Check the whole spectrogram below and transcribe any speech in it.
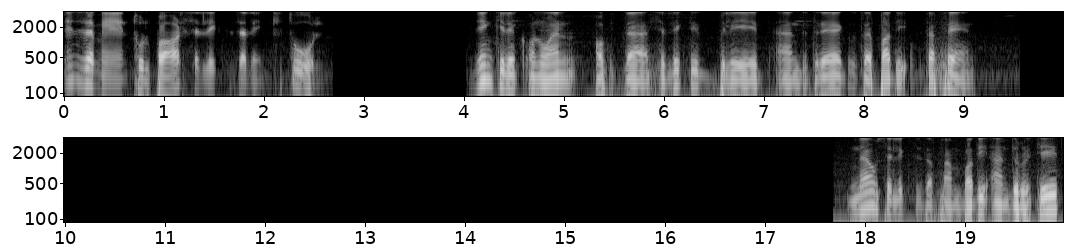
In the main toolbar, select the link tool. Then click on one of the selected blade and drag to the body of the fan. Now select the fan body and rotate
